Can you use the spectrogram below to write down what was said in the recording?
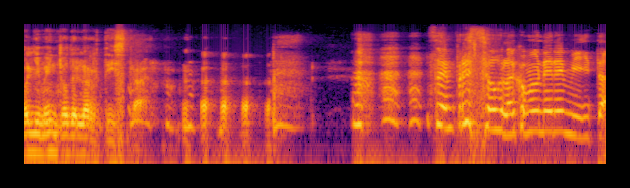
Raccoglimento dell'artista. Sempre sola come un eremita.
